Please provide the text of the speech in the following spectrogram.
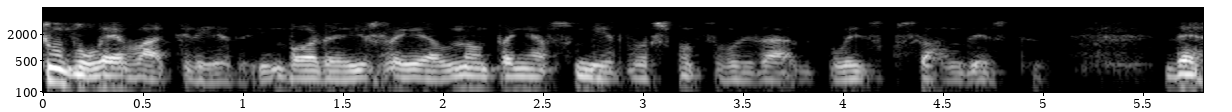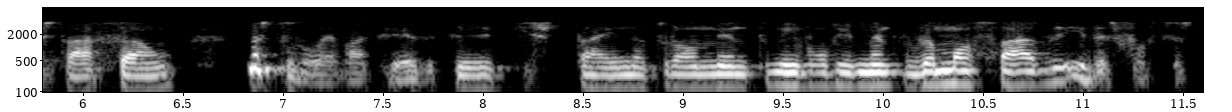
tudo leva a crer, embora Israel não tenha assumido a responsabilidade pela execução deste, desta ação, mas tudo leva a crer que, que isto tem naturalmente o envolvimento da Mossad e das forças de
